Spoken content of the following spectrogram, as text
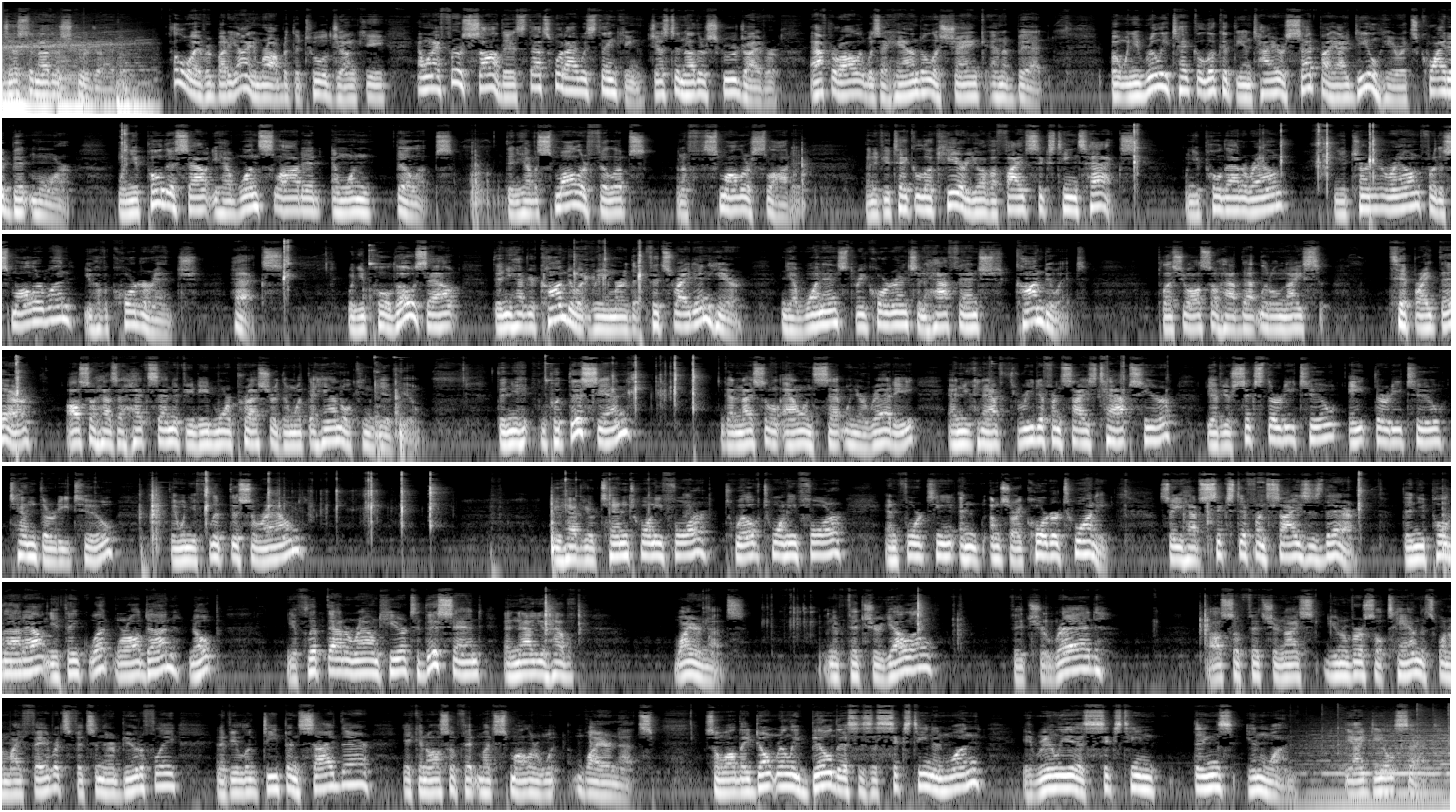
just another screwdriver. Hello everybody, I am Robert the Tool Junkie, and when I first saw this, that's what I was thinking, just another screwdriver. After all, it was a handle, a shank, and a bit. But when you really take a look at the entire set by Ideal here, it's quite a bit more. When you pull this out, you have one slotted and one Phillips. Then you have a smaller Phillips and a smaller slotted. And if you take a look here, you have a 5 16 hex. When you pull that around you turn it around for the smaller one, you have a quarter inch hex. When you pull those out, then you have your conduit reamer that fits right in here. And you have one inch, three quarter inch, and a half inch conduit. Plus you also have that little nice tip right there. Also has a hex end if you need more pressure than what the handle can give you. Then you can put this in. You got a nice little Allen set when you're ready. And you can have three different size taps here. You have your 632, 832, 1032. Then when you flip this around, you have your 1024, 1224, and 14, and I'm sorry, quarter 20. So you have six different sizes there. Then you pull that out and you think, what, we're all done? Nope. You flip that around here to this end, and now you have wire nuts. And it fits your yellow, fits your red, also fits your nice universal tan. That's one of my favorites. Fits in there beautifully. And if you look deep inside there, it can also fit much smaller wire nuts. So while they don't really build this as a 16 in one, it really is 16 things in one. The ideal set.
